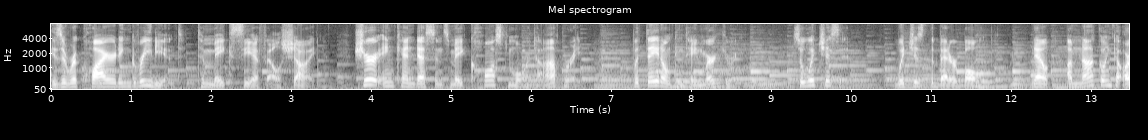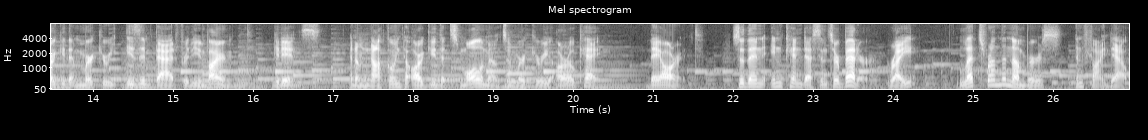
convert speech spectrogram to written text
is a required ingredient to make CFL shine. Sure, incandescents may cost more to operate, but they don't contain mercury. So which is it? Which is the better bulb? Now, I'm not going to argue that mercury isn't bad for the environment. It is. And I'm not going to argue that small amounts of mercury are okay. They aren't. So then incandescents are better, right? Let's run the numbers and find out.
